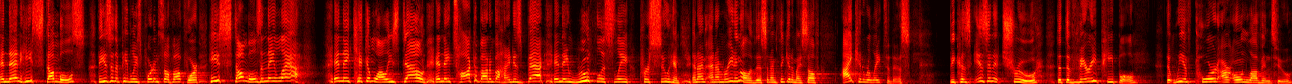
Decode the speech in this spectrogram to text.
And then he stumbles. These are the people he's poured himself out for. He stumbles and they laugh. And they kick him while he's down. And they talk about him behind his back. And they ruthlessly pursue him. And I'm, and I'm reading all of this and I'm thinking to myself, I can relate to this because isn't it true that the very people that we have poured our own love into,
